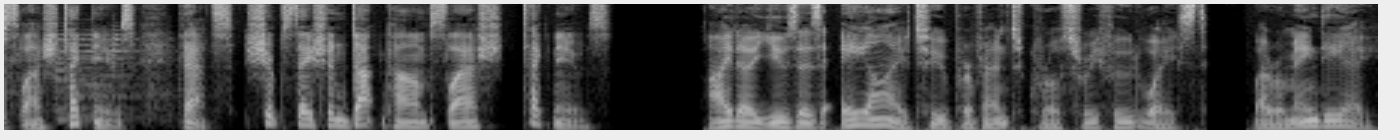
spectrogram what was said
slash technews. That's shipstation.com slash technews. IDA uses AI to prevent grocery food waste by Romain Dillet.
